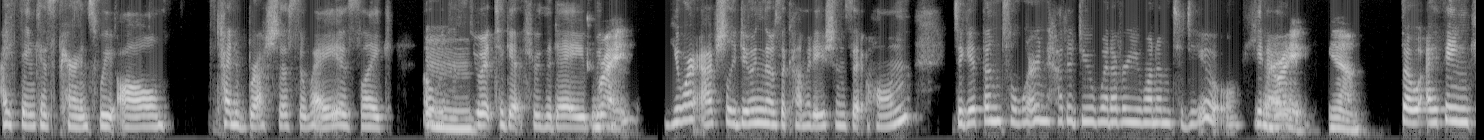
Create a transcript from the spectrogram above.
I think as parents, we all kind of brush this away as like, oh, mm. we just mm. do it to get through the day. But right. You are actually doing those accommodations at home to get them to learn how to do whatever you want them to do. You know, right? Yeah. So I think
